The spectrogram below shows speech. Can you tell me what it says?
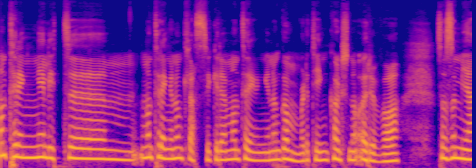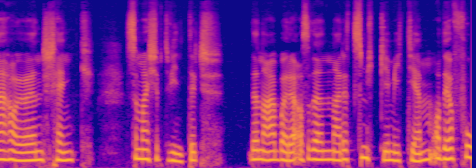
Man trenger litt uh, Man trenger noen klassikere, man trenger noen gamle ting, kanskje noe arva. Sånn som jeg har jo en skjenk som er kjøpt vintage. Den er bare Altså, den er et smykke i mitt hjem. Og det å få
